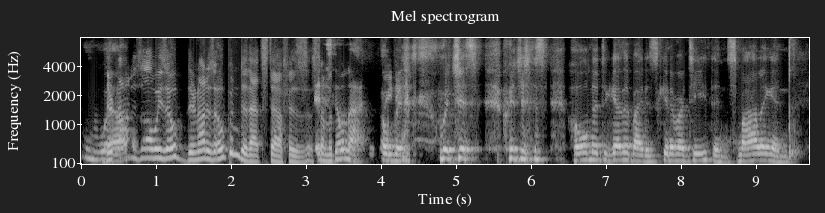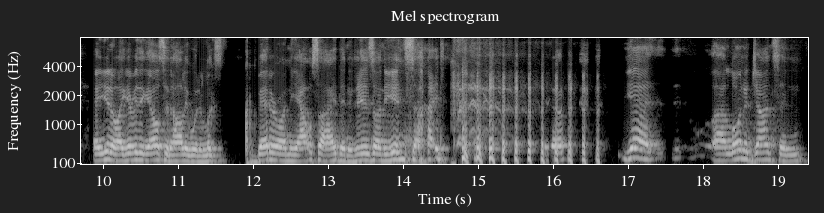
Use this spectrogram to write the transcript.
well, they're not as always open. They're not as open to that stuff as some. it's Of, still not open we're just we're just holding it together by the skin of our teeth and smiling and and you know like everything else in hollywood it looks better on the outside than it is on the inside yeah uh, lorna johnson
